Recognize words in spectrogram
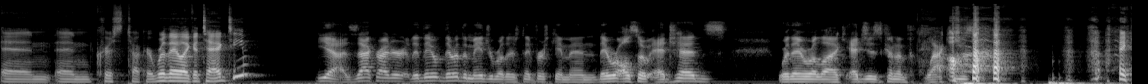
And and Chris Tucker. Were they like a tag team? Yeah, Zack Ryder. They, they, they were the Major Brothers when they first came in. They were also Edgeheads, where they were like Edge's kind of lackeys. I,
